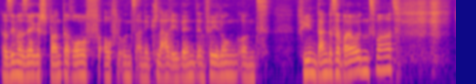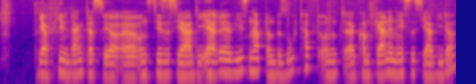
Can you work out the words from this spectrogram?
Da sind wir sehr gespannt darauf. Auch von uns eine klare Event-Empfehlung und vielen Dank, dass ihr bei uns wart. Ja, vielen Dank, dass ihr äh, uns dieses Jahr die Ehre erwiesen habt und besucht habt und äh, kommt gerne nächstes Jahr wieder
